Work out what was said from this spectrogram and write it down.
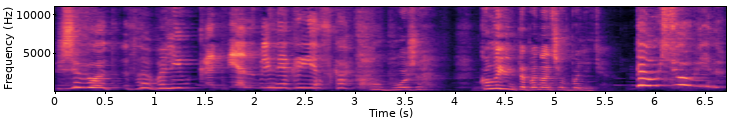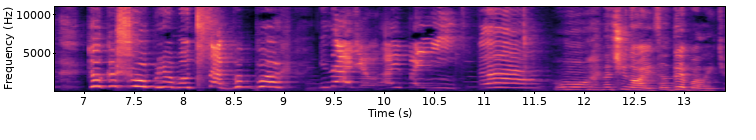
живот заболів, капець, блін, як різко. О Боже, коли він тебе почав боліти? Починається, де болить?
